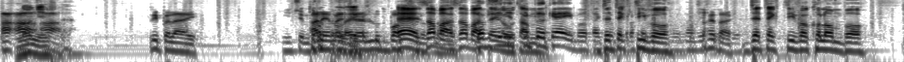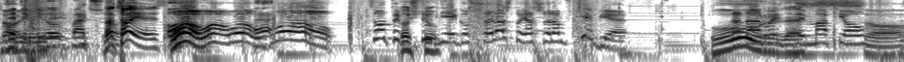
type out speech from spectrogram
A, A, No A. nieźle. Triple A. Niczym kolej. będzie lootboxy E, zobacz, zobacz Dobrze, tego tam. K, bo tak Detektivo. trochę 10 tak. Detektivo Colombo. Detektywo, patrz. No co jest? Wow, wow, wow, E. wow! Co ty, ty Gościu. w niego strzelasz, to ja strzelam w ciebie! Nadarłeś Kurde. z mafią Co?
